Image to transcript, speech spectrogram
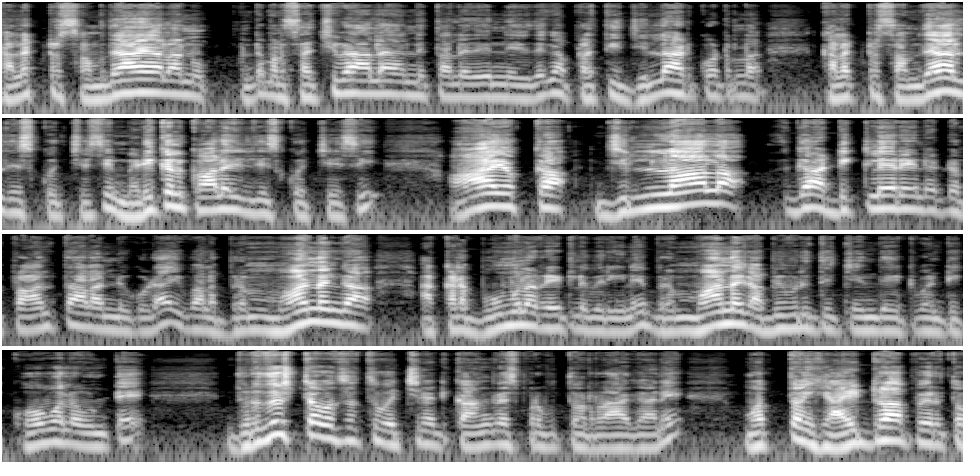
కలెక్టర్ సముదాయాలను అంటే మన సచివాలయాన్ని తలదిన్నే విధంగా ప్రతి జిల్లా హెడ్ క్వార్టర్లో కలెక్టర్ సముదాయాలు తీసుకొచ్చేసి మెడికల్ కాలేజీలు తీసుకొచ్చేసి ఆ యొక్క జిల్లాలగా డిక్లేర్ అయినటువంటి ప్రాంతాలన్నీ కూడా ఇవాళ బ్రహ్మాండంగా అక్కడ భూముల రేట్లు పెరిగినాయి. బ్రహ్మాండంగా అభివృద్ధి చెందేటువంటి కోవలు ఉంటే దురదృష్టవశత్తు వచ్చినట్టు కాంగ్రెస్ ప్రభుత్వం రాగానే మొత్తం హైడ్రా పేరుతో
